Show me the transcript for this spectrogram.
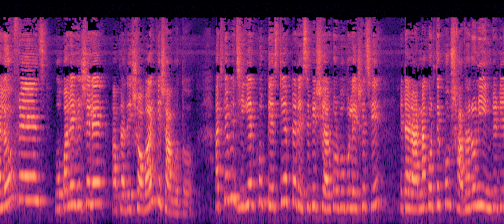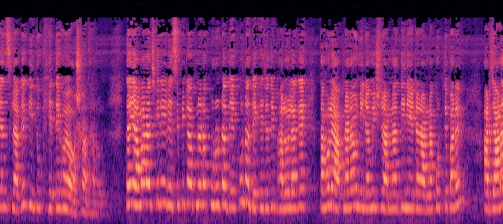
হ্যালো ফ্রেন্ডস গোপালের হেসেলে আপনাদের সবাইকে স্বাগত। আজকে আমি ঝিঙের খুব টেস্টি একটা রেসিপি শেয়ার করব বলে এসেছি। এটা রান্না করতে খুব সাধারণই ইনগ্রেডিয়েন্টস লাগে, কিন্তু খেতে হয় অসাধারণ। তাই আমার আজকের এই রেসিপিটা আপনারা পুরোটা দেখুন আর দেখে যদি ভালো লাগে, তাহলে আপনারাও নিরামিষ রান্নার দিনে এটা রান্না করতে পারেন। আর যারা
